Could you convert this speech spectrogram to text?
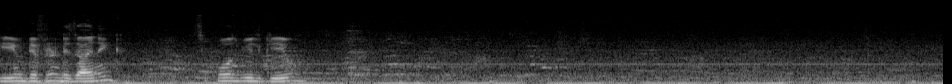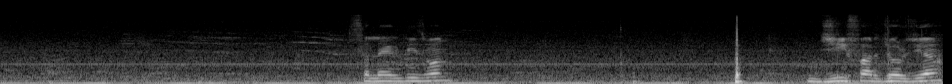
give different designing. Suppose we'll give select this one G for Georgia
